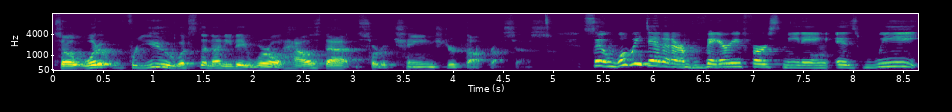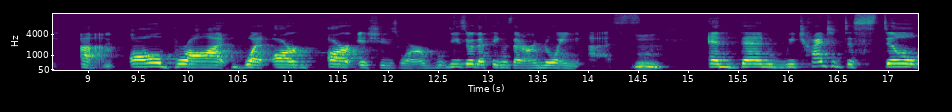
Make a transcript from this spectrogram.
So, what for you? What's the 90 day world? How's that sort of changed your thought process? So what we did at our very first meeting is we um, all brought what our our issues were. These are the things that are annoying us. Mm, And then we tried to distill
